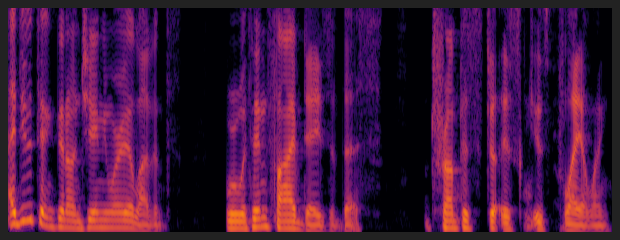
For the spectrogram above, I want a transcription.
I do think that on January 11th, we're within five days of this. Trump is still is is flailing.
